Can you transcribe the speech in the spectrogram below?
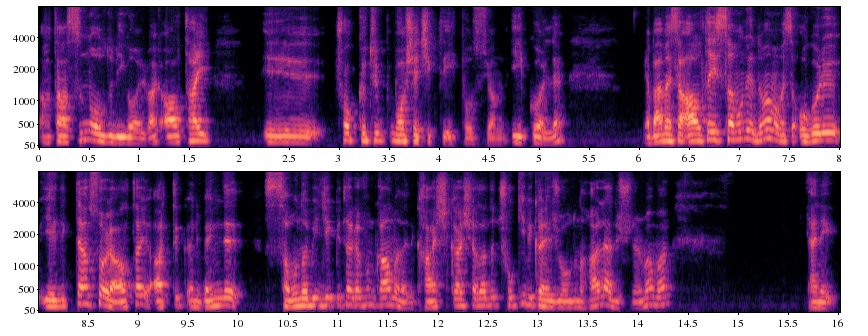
hatasının olduğu bir gol var. Altay e, çok kötü boşa çıktı ilk pozisyon, ilk golle. Ya ben mesela Altay'ı savunuyordum ama mesela o golü yedikten sonra Altay artık hani benim de savunabilecek bir tarafım kalmadı. Hani karşı karşıyalarda çok iyi bir kaleci olduğunu hala düşünüyorum ama yani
